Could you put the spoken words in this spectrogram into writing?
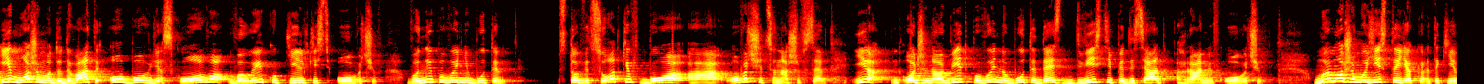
І можемо додавати обов'язково велику кількість овочів. Вони повинні бути 100%, бо а, овочі це наше все. І отже, на обід повинно бути десь 250 грамів овочів. Ми можемо їсти як такі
